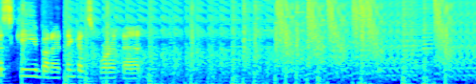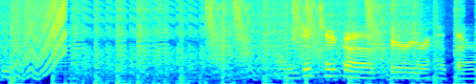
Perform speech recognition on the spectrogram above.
Risky, but I think it's worth it. Oh, we did take a barrier hit there.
